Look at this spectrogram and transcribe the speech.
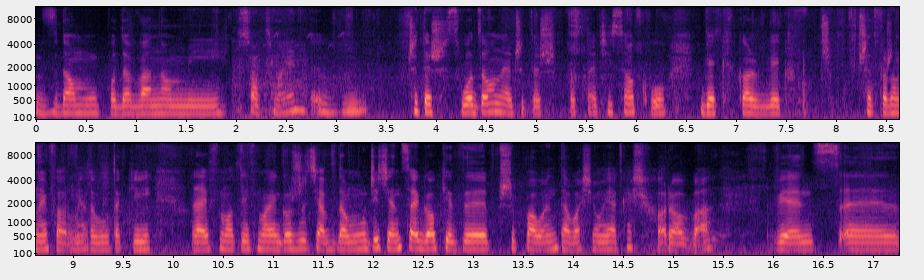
w domu podawano mi Sok z malin? w- czy też słodzone, czy też w postaci soku, w jakiejkolwiek prze- przetworzonej formie. To był taki leitmotiv mojego życia w domu dziecięcego, kiedy przypałętała się jakaś choroba. Więc e,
